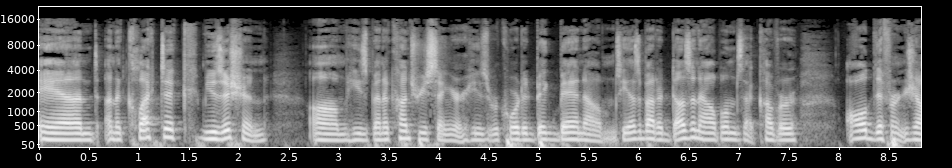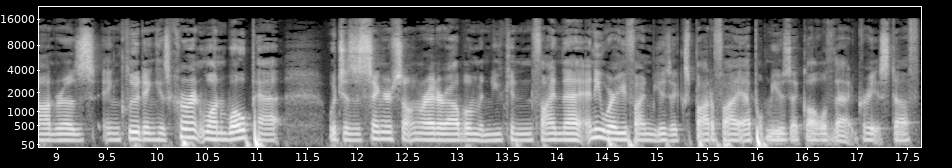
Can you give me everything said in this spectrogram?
and an eclectic musician. Um, he's been a country singer. He's recorded big band albums. He has about a dozen albums that cover all different genres, including his current one, Wopat, which is a singer songwriter album, and you can find that anywhere you find music Spotify, Apple Music, all of that great stuff.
